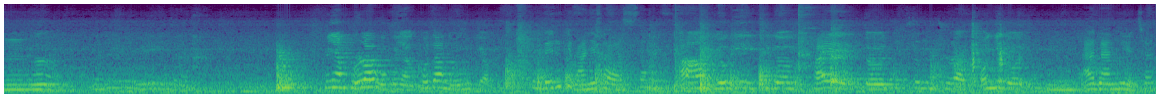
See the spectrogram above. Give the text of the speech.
음. 응. 그냥 보려고 그냥 거다 놓은 겨. 근데 이렇게 많이 사왔어? 아 여기 지금 과일도 좀 주라고 언니도 음. 아 난 괜찮아.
